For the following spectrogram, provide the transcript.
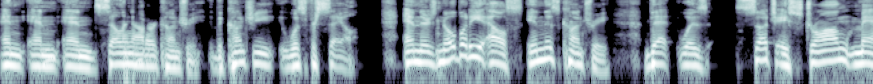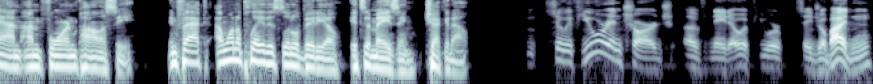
and and and selling out our country. The country was for sale. And there's nobody else in this country that was such a strong man on foreign policy. In fact, I want to play this little video. It's amazing. Check it out. So, if you were in charge of NATO, if you were, say, Joe Biden,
